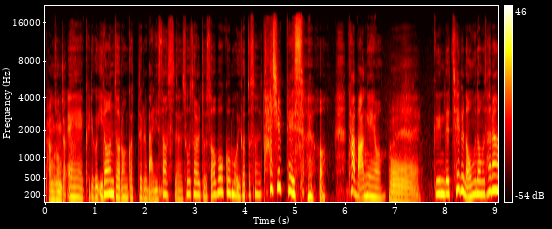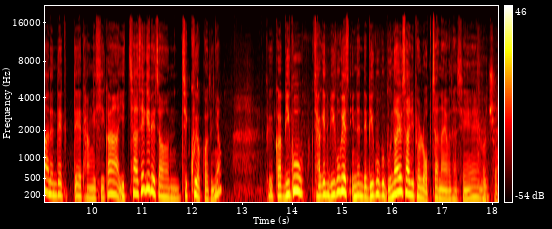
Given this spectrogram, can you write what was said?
방송 작가. 네, 그리고 이런저런 것들을 많이 썼어요. 소설도 써보고 뭐 이것도 썼는데 다 실패했어요. 다 망해요. 어. 근데 책을 너무너무 사랑하는데 그때 당시가 2차 세계대전 직후였거든요. 그러니까 미국 자기는 미국에 있는데 미국은 문화유산이 별로 없잖아요, 사실. 그렇죠.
